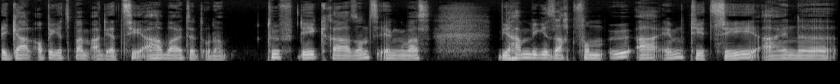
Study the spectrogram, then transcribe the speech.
egal, ob ihr jetzt beim ADAC arbeitet oder TÜV, DEKRA, sonst irgendwas. Wir haben, wie gesagt, vom ÖAMTC eine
